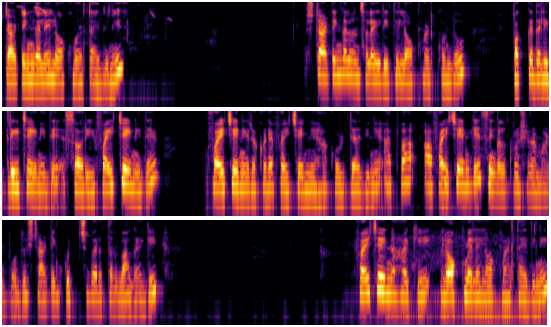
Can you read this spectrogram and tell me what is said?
ಸ್ಟಾರ್ಟಿಂಗಲ್ಲೇ ಲಾಕ್ ಮಾಡ್ತಾ ಇದ್ದೀನಿ. ಸ್ಟಾರ್ಟಿಂಗಲ್ಲಿ ಒಂದು ಸಲ ಈ ರೀತಿ ಲಾಕ್ ಮಾಡಿಕೊಂಡು ಪಕ್ಕದಲ್ಲಿ ತ್ರೀ ಚೈನ್ ಇದೆ. ಸಾರಿ ಫೈ ಚೈನ್ ಇದೆ. ಫೈ ಚೈನ್ ಇರೋ ಕಡೆ ಫೈ ಚೈನ್ನೇ ಹಾಕ್ಕೊಳ್ತಾ ಇದ್ದೀನಿ. ಅಥವಾ ಆ ಫೈ ಚೈನ್ಗೆ ಸಿಂಗಲ್ ಕ್ರೋಶನ ಮಾಡ್ಬೋದು. ಸ್ಟಾರ್ಟಿಂಗ್ ಕುಚ್ಚು ಬರುತ್ತಲ್ವ ಹಾಗಾಗಿ. ಫೈ ಚೈನ್ನ ಹಾಕಿ ಲಾಕ್ ಮೇಲೆ ಲಾಕ್ ಮಾಡ್ತಾ ಇದ್ದೀನಿ.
